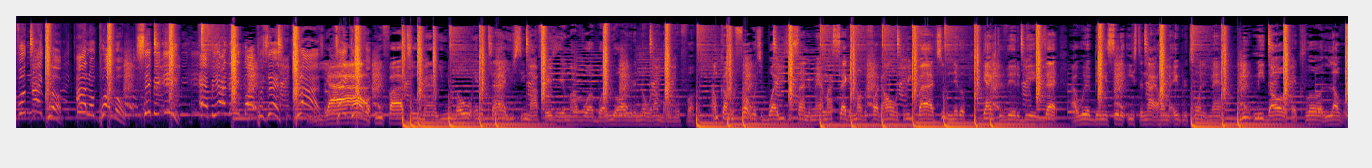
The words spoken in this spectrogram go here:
Level Nightclub, Island Promo, CBE, and Beyond the Eight presents Plies. Yeah, Take over. 352, man. You know, anytime you see my face and hear my voice, boy, you already know what I'm on here for. I'm coming to fuck with you, boy. Easy Sunday, man. My second motherfucker on 352, nigga. Gangsterville to be exact. I will be in your city Easter night, home on April the 20th, man. Meet me, dog, at club level.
